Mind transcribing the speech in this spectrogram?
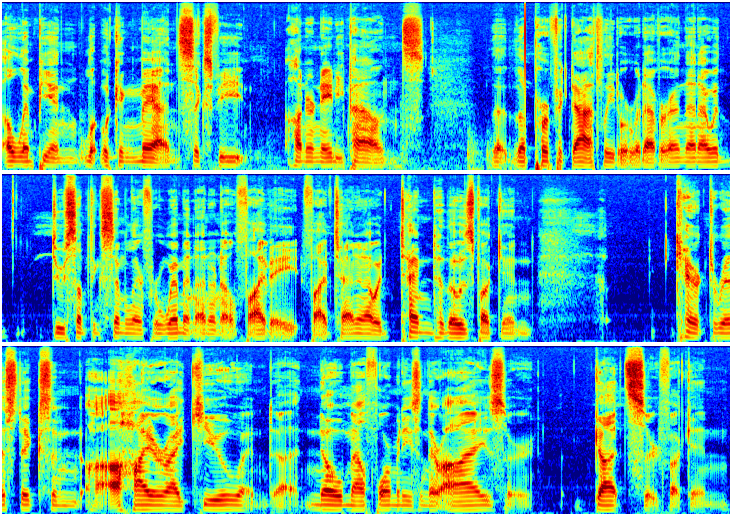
Olympian looking man, six feet, 180 pounds, the the perfect athlete or whatever, and then I would do something similar for women. I don't know, five eight, five ten, and I would tend to those fucking characteristics and a higher IQ and uh, no malformities in their eyes or guts or fucking,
